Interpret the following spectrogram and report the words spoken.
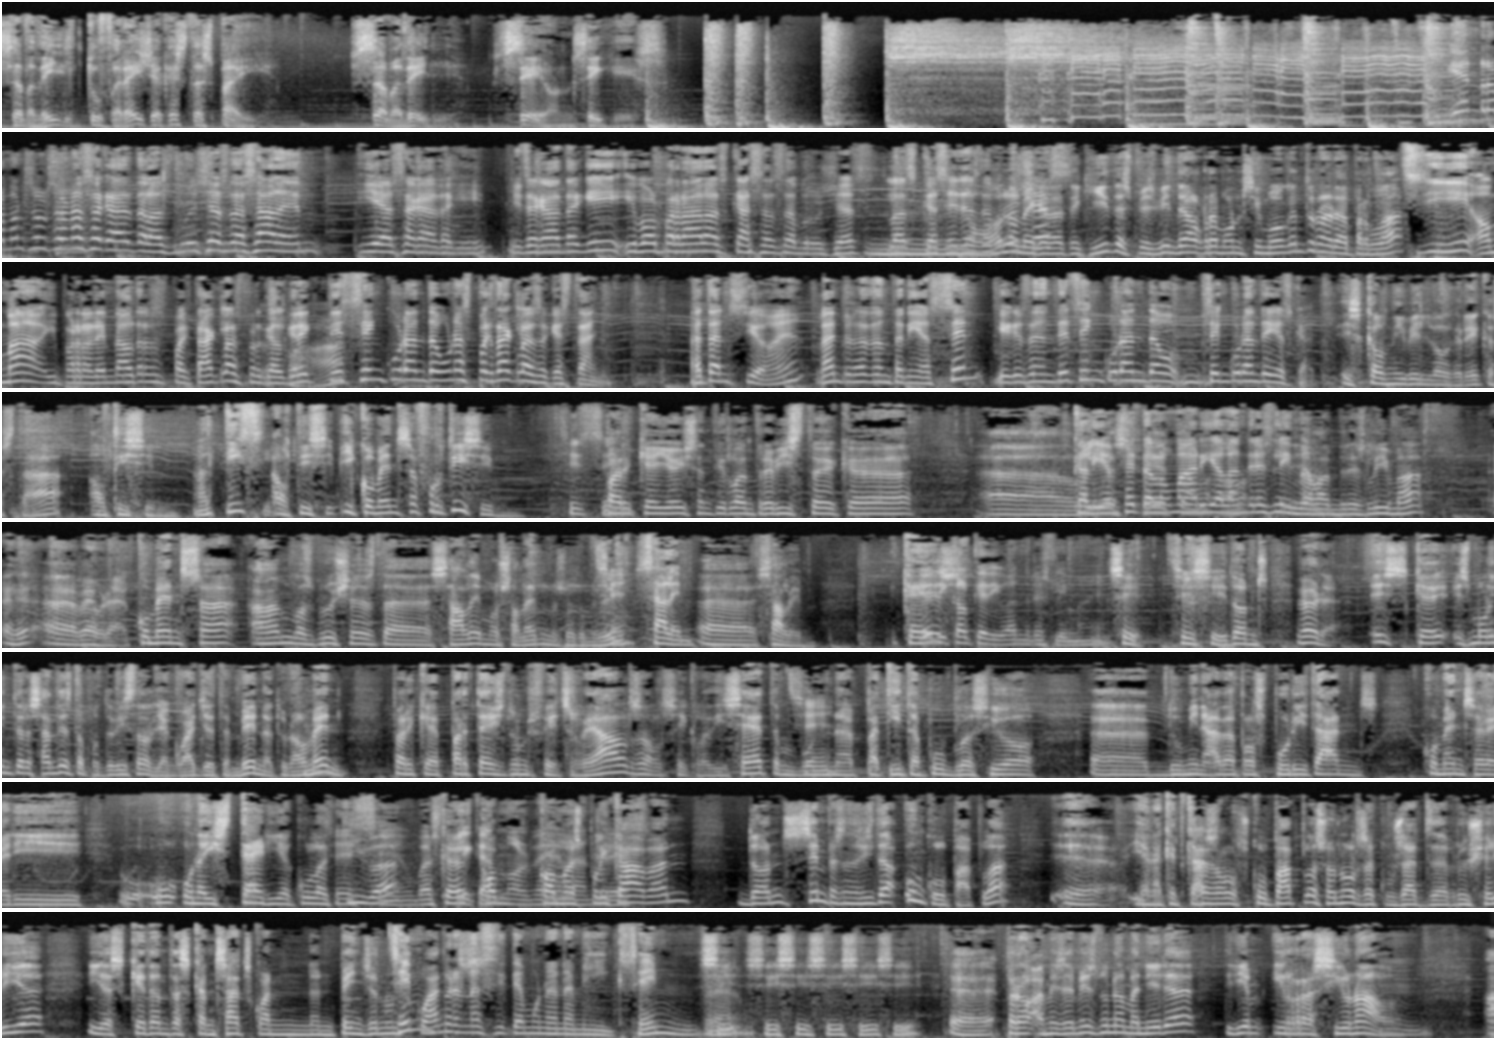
Sabadell t'ofereix aquest espai. Sabadell, sé on siguis. I en Ramon Solsona s'ha quedat a les bruixes de Salem i ja s'ha quedat aquí. I s'ha quedat aquí i vol parlar de les cases de bruixes, les caceres no, de bruixes. No, m'he quedat aquí. Després vindrà el Ramon Simó, que en tornarà a parlar. Sí, home, i parlarem d'altres espectacles, perquè el grec Esclar. té 141 espectacles aquest any. Atenció, eh? L'any passat en tenia 100 i aquest any té 140, 140 i escat. És que el nivell del grec està altíssim. Altíssim. Altíssim. I comença fortíssim. Sí, sí. Perquè jo he sentit l'entrevista que... Eh, Que li han fet a l'Omar i a l'Andrés Lima. I a l'Andrés Lima. Eh, a veure, comença amb les bruixes de Salem, o Salem, no sé com es Sí, diu. Salem. Eh, Salem. Que Jo és... dic el que diu Andrés Lima. Eh? Sí, sí, sí. Doncs, a veure, és que és molt interessant des del punt de vista del llenguatge també, naturalment, mm. perquè parteix d'uns fets reals al segle XVII, amb Sí. una petita població eh, dominada pels puritans, comença a haver-hi una histèria col·lectiva Sí, sí, que, com, molt bé com explicaven, doncs sempre es necessita un culpable. Eh, I en aquest cas els culpables són els acusats de bruixeria i es queden descansats quan en pengen uns Sempre quants. necessitem un enemic, sempre. Sí, sí, sí, sí, sí, sí. Eh, però, a més a més, d'una manera, diríem, irracional. Mm.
